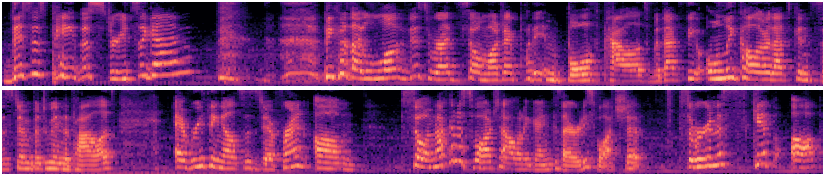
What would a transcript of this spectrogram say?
This is Paint the Streets again. because I love this red so much, I put it in both palettes, but that's the only color that's consistent between the palettes. Everything else is different. Um, so I'm not going to swatch that one again because I already swatched it. So we're going to skip up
